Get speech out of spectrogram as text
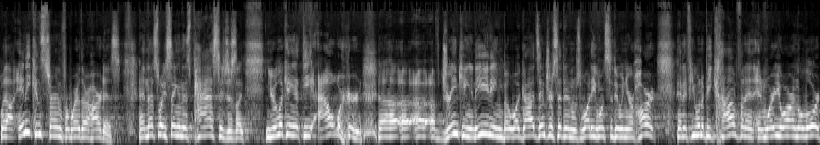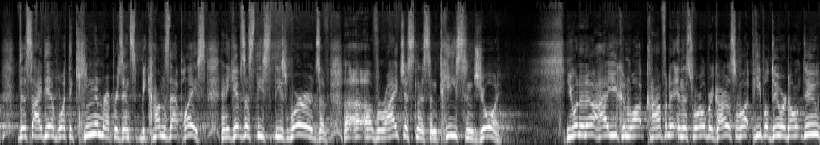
without any concern for where their heart is. And that's what he's saying in this passage is like you're looking at the outward uh, uh of drinking drinking and eating, but what God's interested in is what He wants to do in your heart. And if you want to be confident in where you are in the Lord, this idea of what the kingdom represents becomes that place. And He gives us these, these words of, uh, of righteousness and peace and joy. You want to know how you can walk confident in this world, regardless of what people do or don't do?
